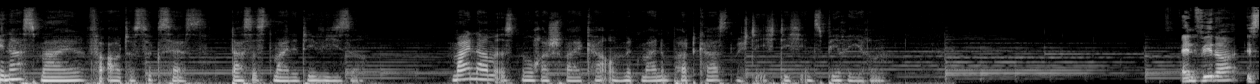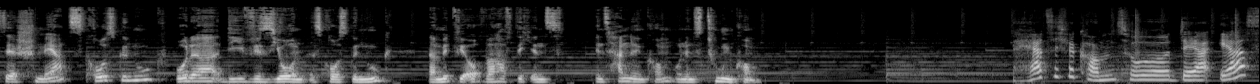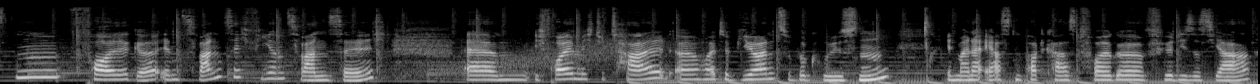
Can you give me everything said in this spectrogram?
Inner Smile for Auto Success. Das ist meine Devise. Mein Name ist Nora Schweiker und mit meinem Podcast möchte ich dich inspirieren. Entweder ist der Schmerz groß genug oder die Vision ist groß genug, damit wir auch wahrhaftig ins, ins Handeln kommen und ins Tun kommen. Herzlich willkommen zu der ersten Folge in 2024 ähm, ich freue mich total, äh, heute Björn zu begrüßen in meiner ersten Podcast-Folge für dieses Jahr.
